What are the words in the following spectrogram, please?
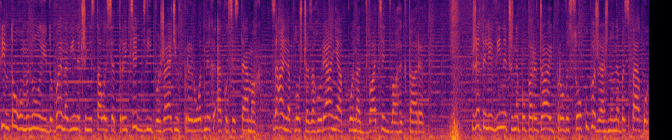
Крім того, минулої доби на Вінниччині сталося 32 пожежі в природних екосистемах. Загальна площа загоряння понад 22 гектари. Жителів Вінниччини попереджають про високу пожежну небезпеку.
